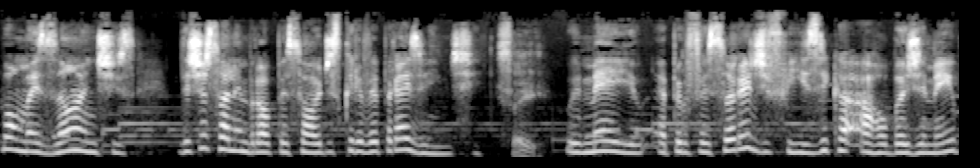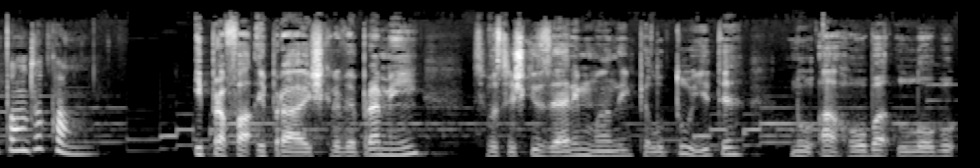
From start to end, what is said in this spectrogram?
Bom, mas antes, deixa eu só lembrar o pessoal de escrever pra gente. Isso aí. O e-mail é professoradefísica@gmail.com. E para escrever para mim, se vocês quiserem, mandem pelo Twitter no arroba lobo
